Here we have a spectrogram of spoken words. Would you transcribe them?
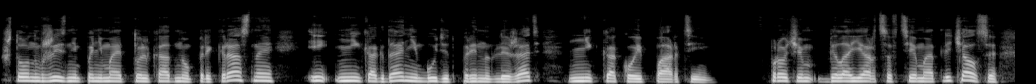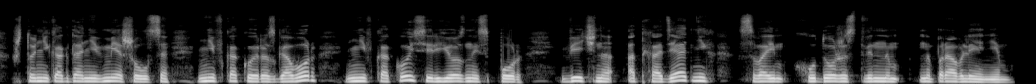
что он в жизни понимает только одно прекрасное и никогда не будет принадлежать ни к какой партии. Впрочем, Белоярцев тем и отличался, что никогда не вмешивался ни в какой разговор, ни в какой серьезный спор, вечно отходя от них своим художественным направлением.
